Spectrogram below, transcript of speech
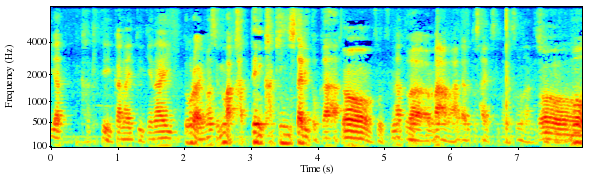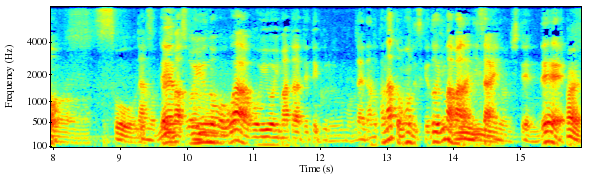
やかけていかないといけないところありますよね、まあ、勝手に課金したりとかあとはまあアダルトサイトとかもそうなんでしょうけどもそうなのですね。でまあそういうのはおいおいまた出てくる問題なのかなと思うんですけど今まだ2歳の時点ではい。うん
